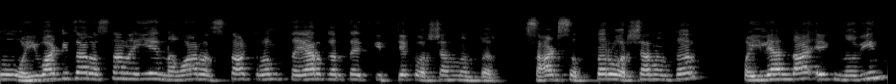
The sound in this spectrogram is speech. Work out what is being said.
तो वहिवाटीचा रस्ता नाहीये. नवा रस्ता ट्रम्प तयार करतायत कित्येक वर्षांनंतर. साठ सत्तर वर्षानंतर पहिल्यांदा एक नवीन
